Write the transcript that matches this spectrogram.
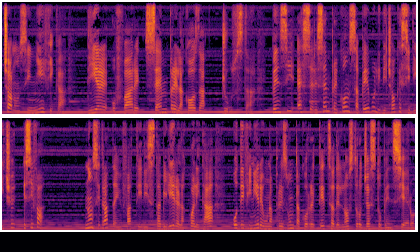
Ciò non significa dire o fare sempre la cosa giusta, bensì essere sempre consapevoli di ciò che si dice e si fa. Non si tratta infatti di stabilire la qualità o definire una presunta correttezza del nostro gesto pensiero,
